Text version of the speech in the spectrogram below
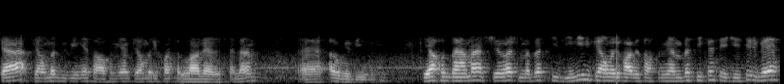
ك في عمر ببينه صلى الله عليه في عمر صلى الله عليه وسلم أو ببينه ياخذ بها ما شيرش ما بس دينين في عمر صلى الله عليه وسلم بس كسي يشتري به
